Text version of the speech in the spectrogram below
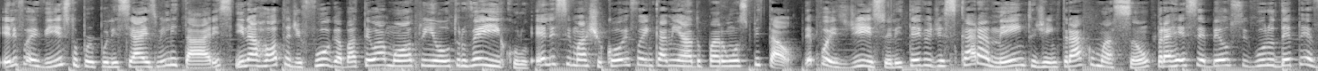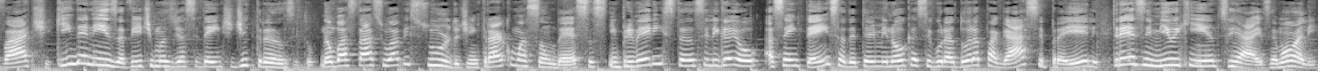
Ele foi visto por policiais militares e, na rota de fuga, bateu a moto em outro veículo. Ele se machucou e foi encaminhado para um hospital. Depois disso, ele teve o descaramento de entrar com uma ação para receber o seguro DPVAT, que indeniza vítimas de acidente de trânsito. Não bastasse o absurdo de entrar com uma ação dessas, em primeira instância ele ganhou. A sentença determinou que a seguradora pagasse para ele 13.500 reais, é mole?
